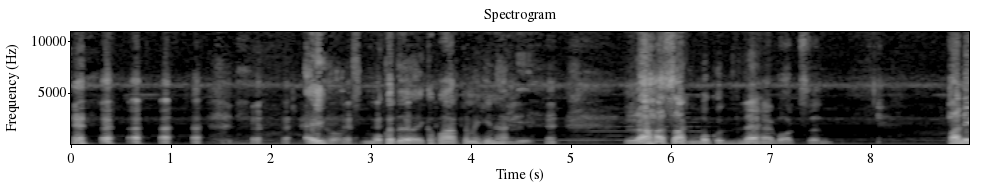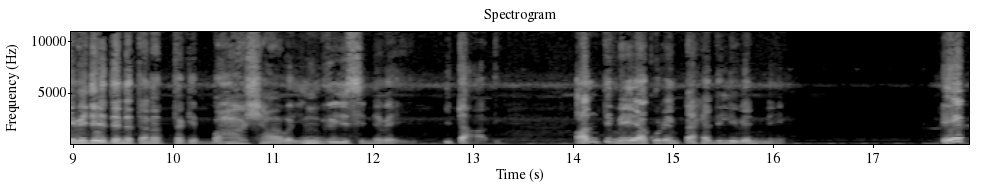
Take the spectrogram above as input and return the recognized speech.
ඇයි හෝස් මොකද එක පාර්ටම හිනාගේ රහසක් මොකුත් නැහැ වොටසන්. පනිවිඩේ දෙන්න තැනත්තගේ භාෂාව ඉංග්‍රීසි නෙවෙයි ඉතාලි. අන්තිම ඒ අකුරෙන් පැහැදිලි වෙන්නේ. ඒක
